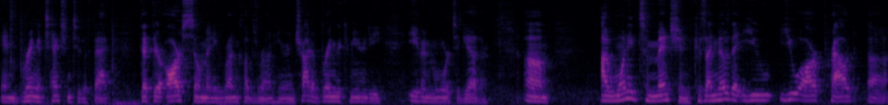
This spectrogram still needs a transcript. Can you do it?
and bring attention to the fact that there are so many run clubs around here and try to bring the community even more together. Um, I wanted to mention because I know that you you are a proud uh,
